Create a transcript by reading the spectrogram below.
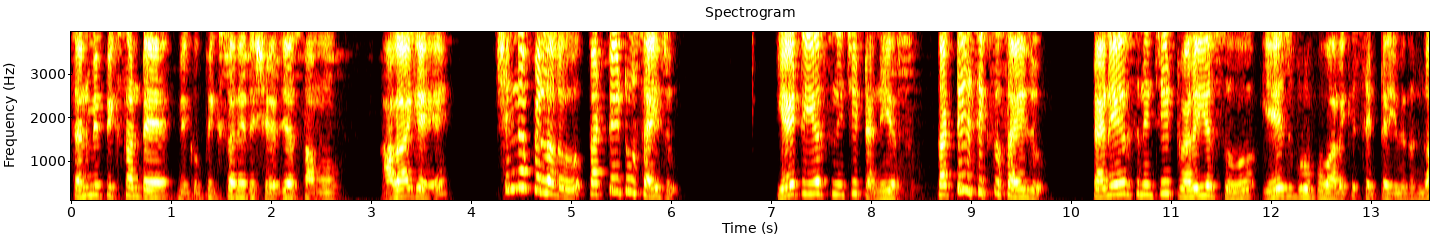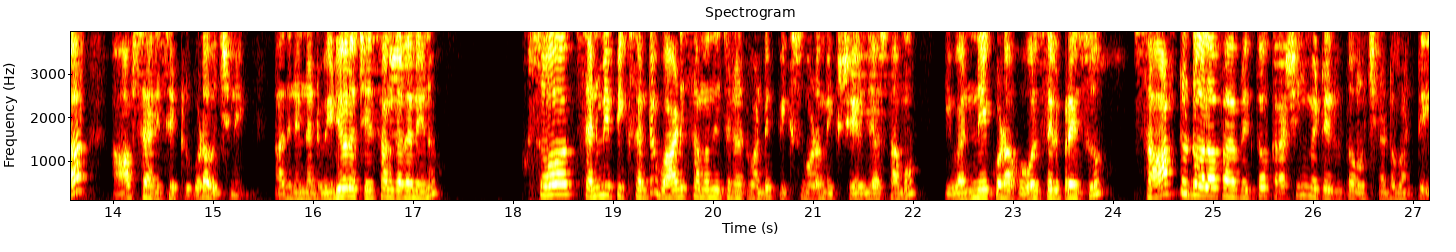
సెండ్ మీ పిక్స్ అంటే మీకు పిక్స్ అనేది షేర్ చేస్తాము. అలాగే చిన్న పిల్లలు thirty two size eight years నుంచి ten years thirty six size ten years నుంచి ట్వెల్వ్ ఇయర్స్ ఏజ్ గ్రూప్ వాళ్ళకి సెట్ అయ్యే విధంగా హాఫ్ శారీ సెట్లు కూడా వచ్చినాయి. అది నిన్నటి వీడియోలో చేశాను కదా నేను. సో సెండ్ మీ పిక్స్ అంటే వాటికి సంబంధించినటువంటి పిక్స్ కూడా మీకు షేర్ చేస్తాము. ఇవన్నీ కూడా హోల్సేల్ ప్రైస్ సాఫ్ట్ డోలా ఫ్యాబ్రిక్తో క్రషింగ్ మెటీరియల్తో వచ్చినటువంటి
